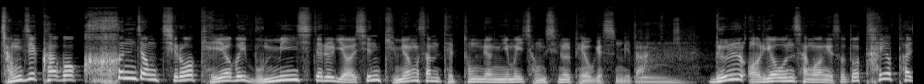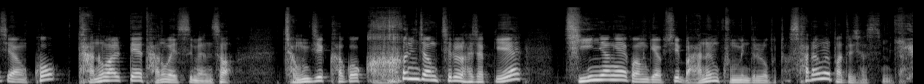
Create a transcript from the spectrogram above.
정직하고 큰 정치로 개혁의 문민 시대를 여신 김영삼 대통령님의 정신을 배우겠습니다. 음. 늘 어려운 상황에서도 타협하지 않고 단호할 때 단호했으면서 정직하고 큰 정치를 하셨기에 진영에 관계없이 많은 국민들로부터 사랑을 받으셨습니다. 이야,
